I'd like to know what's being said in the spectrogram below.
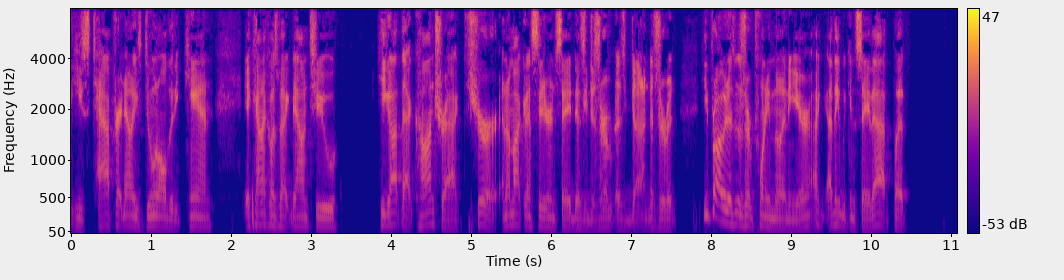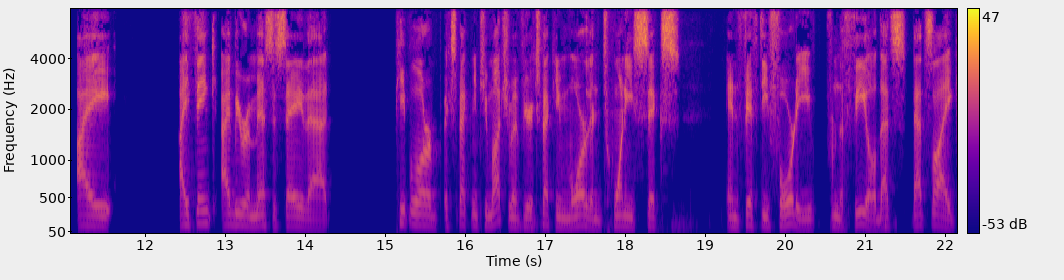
he's tapped right now. He's doing all that he can. It kind of comes back down to he got that contract, sure. And I'm not going to sit here and say does he deserve it? Does he not deserve it? He probably doesn't deserve 20 million a year. I, I think we can say that, but I I think I'd be remiss to say that people are expecting too much of him. If you're expecting more than 26 and 50 40 from the field, that's that's like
